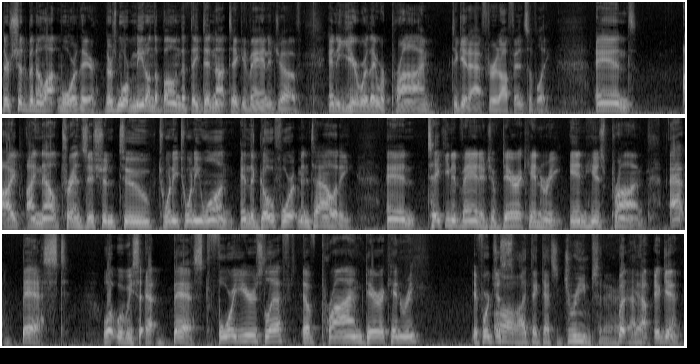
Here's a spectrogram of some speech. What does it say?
there should have been a lot more there. There's more meat on the bone that they did not take advantage of in a year where they were prime to get after it offensively, and. I, I now transition to 2021 and the go for it mentality and taking advantage of Derrick Henry in his prime. At best, what would we say? At best, four years left of prime Derrick Henry. If we're just, oh, I think that's a dream scenario. but yeah. uh, again,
